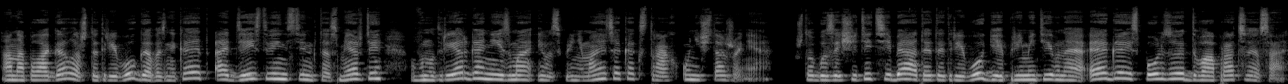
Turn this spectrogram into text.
Она полагала, что тревога возникает от действия инстинкта смерти внутри организма и воспринимается как страх уничтожения. Чтобы защитить себя от этой тревоги, примитивное эго использует два процесса.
